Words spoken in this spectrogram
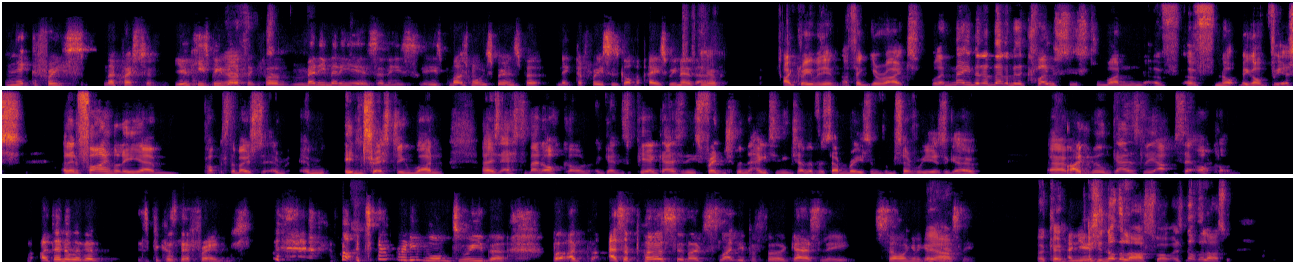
Nick De Vries, no question. Yuki's been Yeah, I there think for many, many years, and he's he's much more experienced. But Nick De Vries has got the pace. We know that. Yeah. I agree with you. I think you're right. Well, then maybe that'll be the closest one of, of not being obvious. And then finally, um, perhaps the most um, um, interesting one uh, is Esteban Ocon against Pierre Gasly. These Frenchmen that hated each other for some reason from several years ago. Um, I- will Gasly upset Ocon? I don't know whether it's because they're French. I don't really want to either. But I, as a person, I slightly prefer Gasly, so I'm going to go Yeah. Gasly. Okay. And you? Is not the last one. It's not the last one.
